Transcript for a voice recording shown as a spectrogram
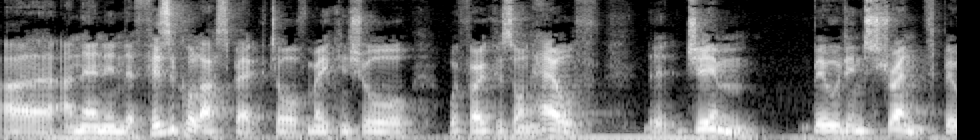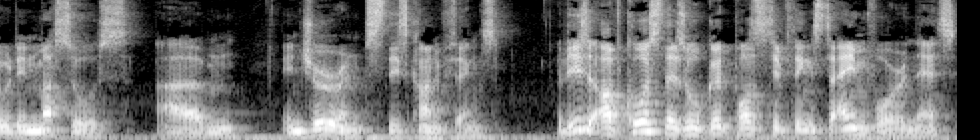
Uh, and then in the physical aspect of making sure we're focused on health, the gym, building strength, building muscles, um, endurance, these kind of things. These, of course, there's all good positive things to aim for in this,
